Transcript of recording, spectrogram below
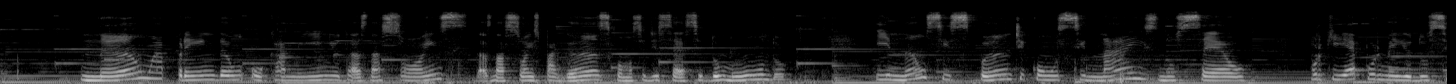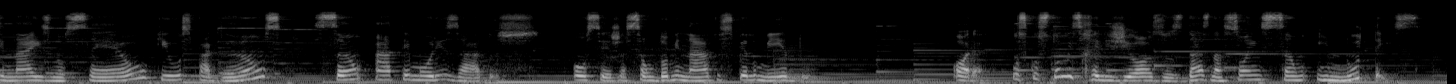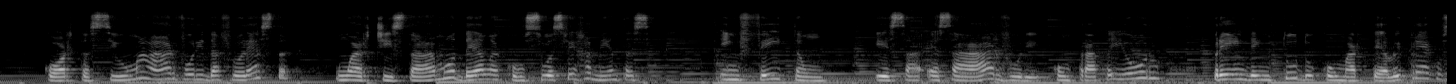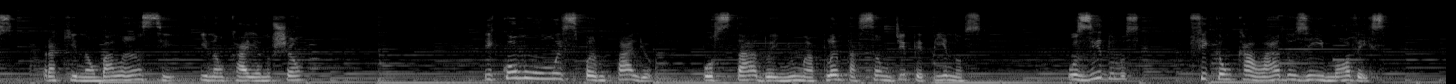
não aprendam o caminho das nações, das nações pagãs, como se dissesse, do mundo, e não se espante com os sinais no céu, porque é por meio dos sinais no céu que os pagãos são atemorizados, ou seja, são dominados pelo medo. Ora, os costumes religiosos das nações são inúteis. Corta-se uma árvore da floresta, um artista a modela com suas ferramentas, enfeitam essa, essa árvore com prata e ouro, prendem tudo com martelo e pregos, para que não balance e não caia no chão. E como um espantalho postado em uma plantação de pepinos, os ídolos ficam calados e imóveis.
